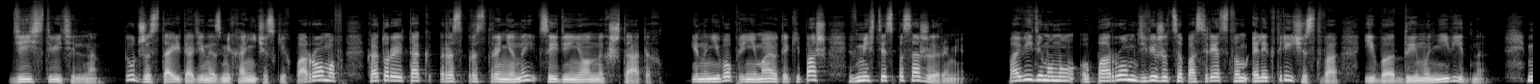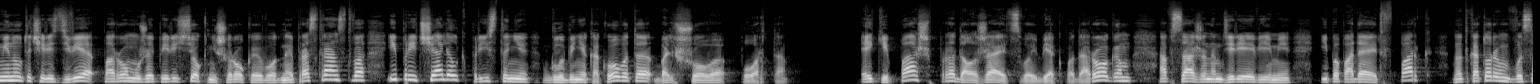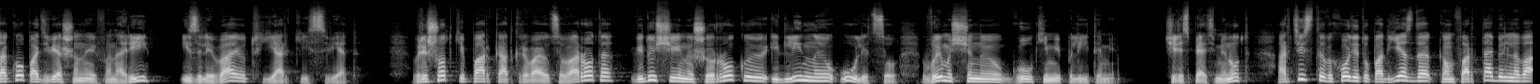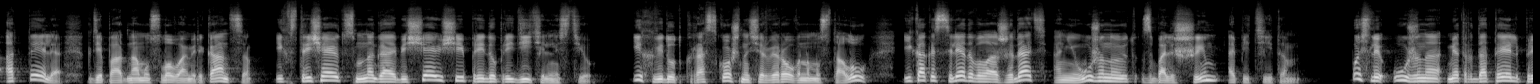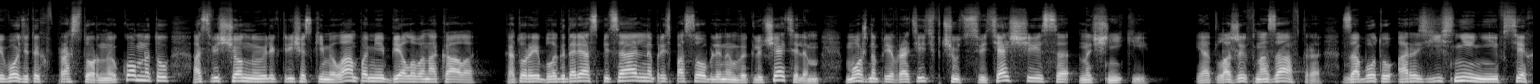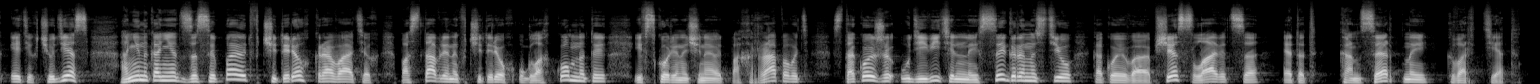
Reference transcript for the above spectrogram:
Действительно, тут же стоит один из механических паромов, которые так распространены в Соединенных Штатах, и на него принимают экипаж вместе с пассажирами. По-видимому, паром движется посредством электричества, ибо дыма не видно. Минуты через две паром уже пересек неширокое водное пространство и причалил к пристани в глубине какого-то большого порта. Экипаж продолжает свой бег по дорогам, обсаженным деревьями, и попадает в парк, над которым высоко подвешенные фонари изливают яркий свет. В решетке парка открываются ворота, ведущие на широкую и длинную улицу, вымощенную гулкими плитами. Через пять минут артисты выходят у подъезда комфортабельного отеля, где по одному слову американца их встречают с многообещающей предупредительностью. Их ведут к роскошно сервированному столу, и, как и следовало ожидать, они ужинают с большим аппетитом. После ужина метрдотель приводит их в просторную комнату, освещенную электрическими лампами белого накала, которые благодаря специально приспособленным выключателям можно превратить в чуть светящиеся ночники. И отложив на завтра заботу о разъяснении всех этих чудес, они, наконец, засыпают в четырех кроватях, поставленных в четырех углах комнаты, и вскоре начинают похрапывать с такой же удивительной сыгранностью, какой вообще славится этот концертный квартет.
